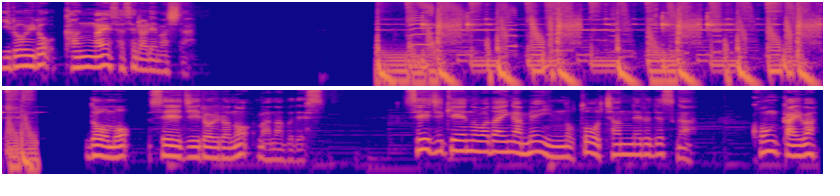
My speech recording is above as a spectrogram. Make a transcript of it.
いろいろ考えさせられました。どうも、政治いろいろの学部です。政治系の話題がメインの当チャンネルですが、今回は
